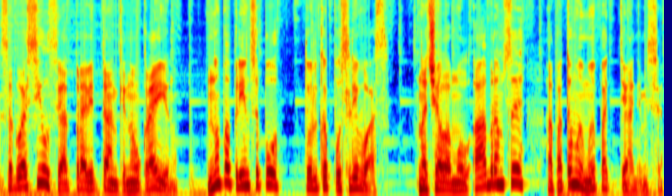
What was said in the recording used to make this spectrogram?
согласился отправить танки на Украину. Но по принципу «только после вас». Сначала, мол, Абрамсы, а потом и мы подтянемся.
